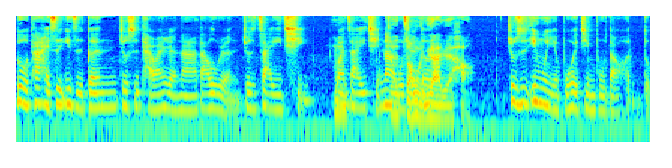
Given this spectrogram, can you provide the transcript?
如果他还是一直跟就是台湾人啊、大陆人就是在一起。玩在一起，嗯、那我觉得中文越来越好，就是英文也不会进步到很多。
